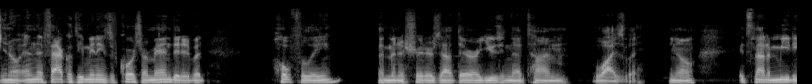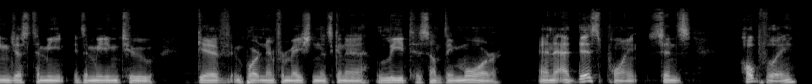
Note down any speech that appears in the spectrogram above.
You know, and the faculty meetings, of course, are mandated, but hopefully administrators out there are using that time wisely. You know, it's not a meeting just to meet, it's a meeting to give important information that's going to lead to something more. And at this point, since hopefully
